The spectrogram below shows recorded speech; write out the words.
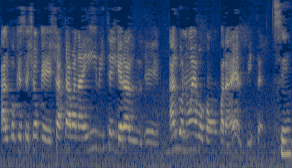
algo qué sé yo que ya estaban ahí viste y era eh, algo nuevo como para él viste. Sí.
